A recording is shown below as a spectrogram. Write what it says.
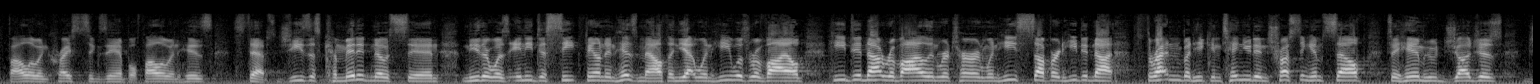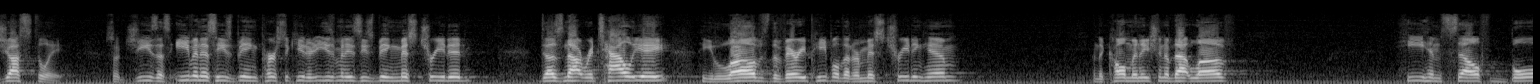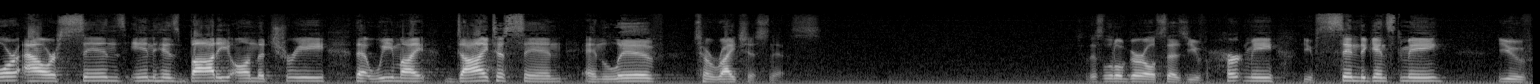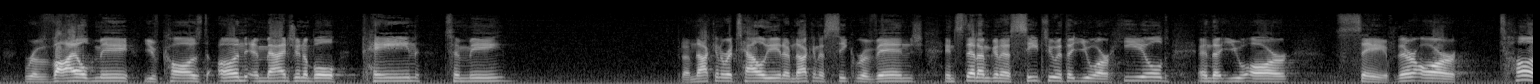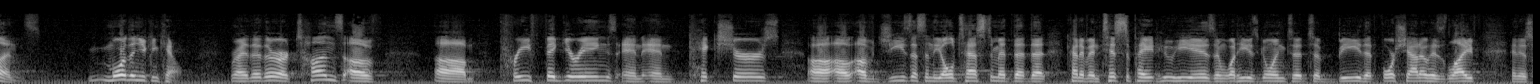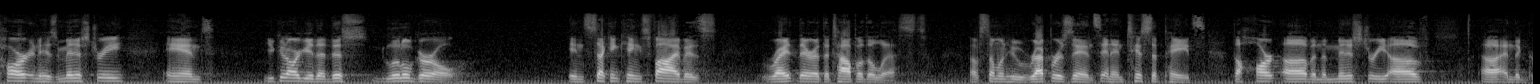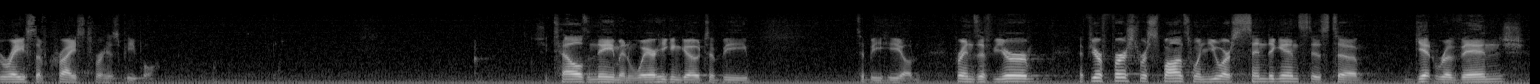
Follow in Christ's example, follow in his steps. Jesus committed no sin, neither was any deceit found in his mouth, and yet when he was reviled, he did not revile in return. When he suffered, he did not threaten, but he continued entrusting himself to him who judges justly. So Jesus, even as he's being persecuted, even as he's being mistreated, does not retaliate. He loves the very people that are mistreating him. And the culmination of that love he himself bore our sins in his body on the tree that we might die to sin and live to righteousness. So this little girl says, You've hurt me, you've sinned against me, you've reviled me, you've caused unimaginable pain to me. But I'm not going to retaliate. I'm not going to seek revenge. Instead, I'm going to see to it that you are healed and that you are saved. There are tons, more than you can count, right? There, there are tons of um, prefigurings and, and pictures uh, of, of, Jesus in the Old Testament that, that kind of anticipate who he is and what he is going to, to be, that foreshadow his life and his heart and his ministry. And you could argue that this little girl in 2 Kings 5 is right there at the top of the list of someone who represents and anticipates the heart of and the ministry of uh, and the grace of Christ for his people. She tells Naaman where he can go to be to be healed. Friends, if your if your first response when you are sinned against is to get revenge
